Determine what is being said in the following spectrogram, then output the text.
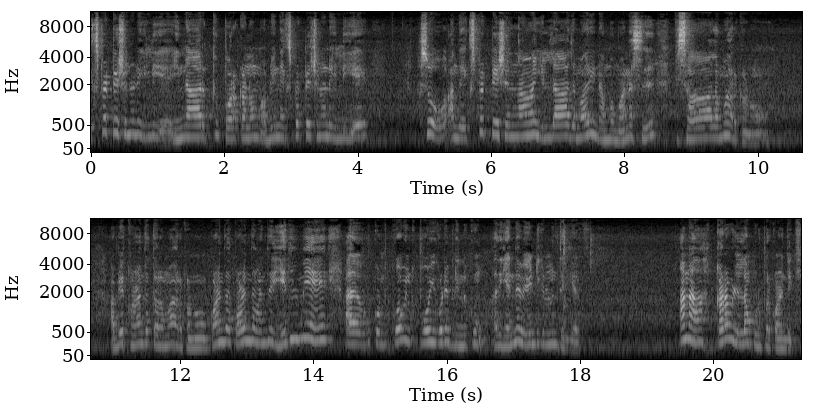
எக்ஸ்பெக்டேஷனோடு இல்லையே. இன்னாருக்கு பிறக்கணும் அப்படின்னு எக்ஸ்பெக்டேஷனோடு இல்லையே. ஸோ அந்த எக்ஸ்பெக்டேஷன்லாம் இல்லாத மாதிரி நம்ம மனசு விசாலமாக இருக்கணும். அப்படியே குழந்தைத்தனமாக இருக்கணும். குழந்த குழந்த வந்து எதுவுமே கோவிலுக்கு போய் கூட இப்படி நிற்கும் அது என்ன வேண்டிக்கணும்னு தெரியாது. ஆனால் கடவுள் எல்லாம் கொடுப்பார் குழந்தைக்கு.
